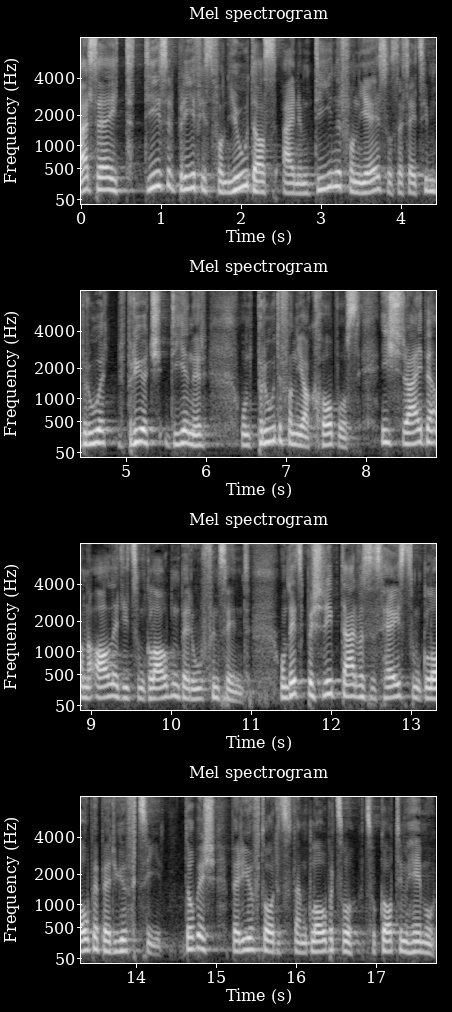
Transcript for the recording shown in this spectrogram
Er sagt, dieser Brief ist von Judas, einem Diener von Jesus. Er sagt seinem Bruder, Diener und Bruder von Jakobus. Ich schreibe an alle, die zum Glauben berufen sind. Und jetzt beschreibt er, was es heißt, zum Glauben berufen zu sein. Du bist berufen worden zu dem Glauben zu, zu Gott im Himmel.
